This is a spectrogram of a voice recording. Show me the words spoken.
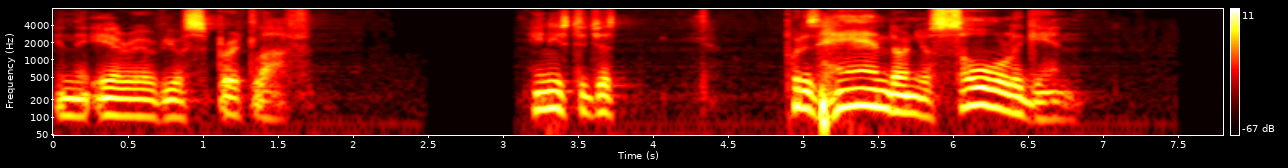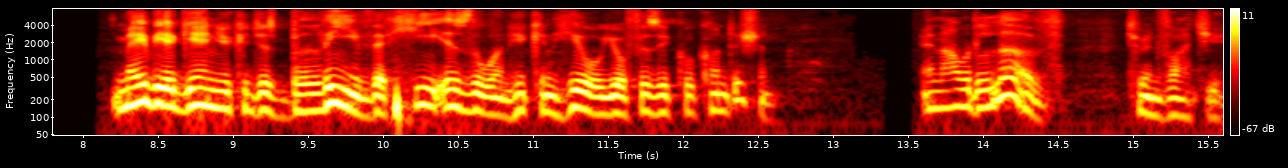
in the area of your spirit life. He needs to just put his hand on your soul again. Maybe again you could just believe that he is the one who can heal your physical condition. And I would love to invite you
